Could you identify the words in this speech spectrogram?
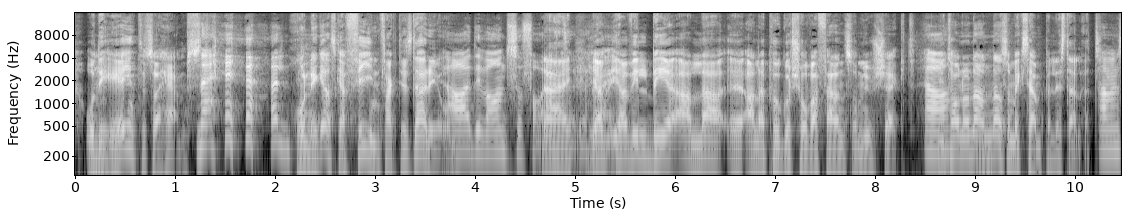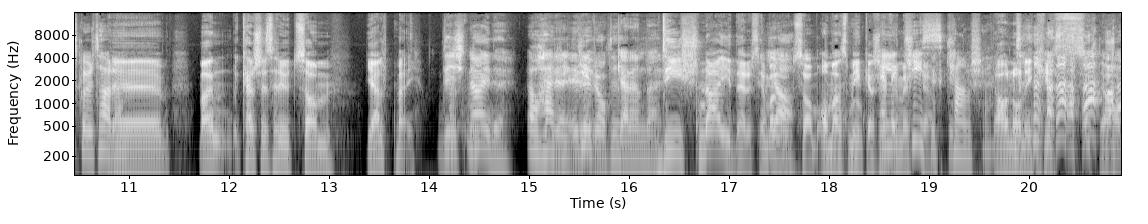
och det är inte så hemskt. Nej. Hon är ganska fin faktiskt, där är hon. Ja, det var inte så farligt. Nej, hörru. jag, jag vill be alla, eh, alla Pugotsova-fans om ursäkt. Ja. Vi tar någon annan som exempel istället. Ja, vem ska du ta då? Eh, man kanske ser ut som, hjälp mig, Dee Schneider. Ja, är, det, är det herregud. rockaren där? Dee Schneider ser man Ja. ut som om man sminkar sig Eller för mycket. Kiss kanske. Ja, någon i Kiss. Ja,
